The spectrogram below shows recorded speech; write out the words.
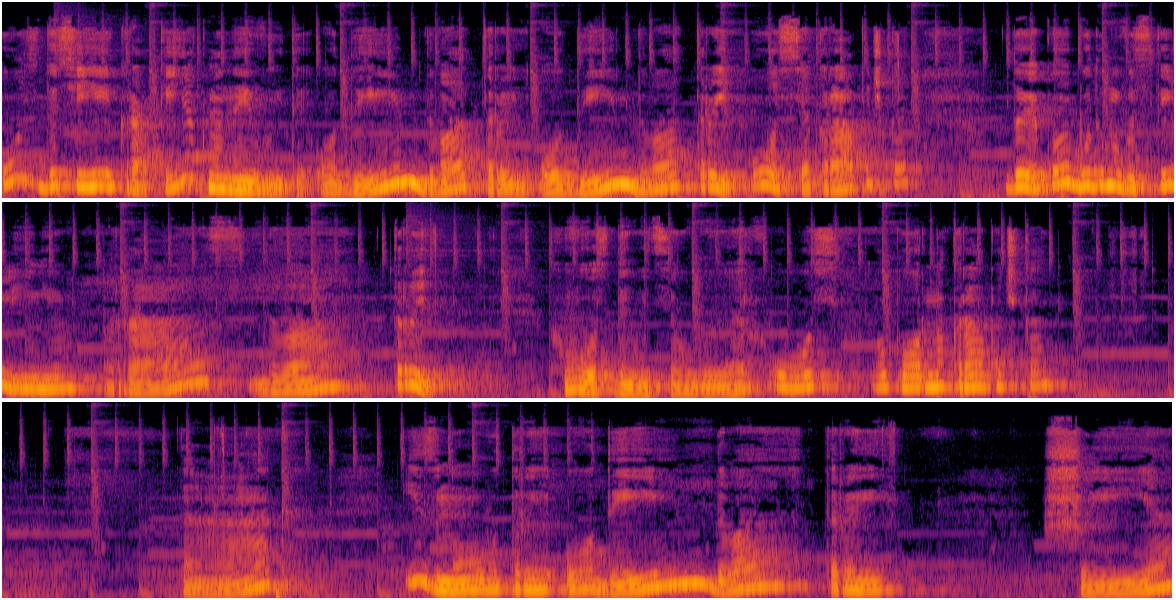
ось до цієї крапки. Як на неї вийти? Один, два, три. Один, два, три. Ось ця крапочка, до якої будемо вести лінію. Раз, два, три. Хвост дивиться вверх. Ось опорна крапочка. Так. І знову три. Один, два, три. Шия.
